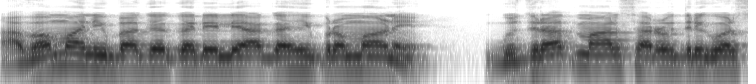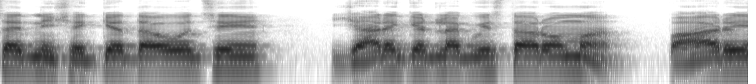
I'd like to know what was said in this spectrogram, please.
હવામાન વિભાગે કરેલી આગાહી પ્રમાણે ગુજરાતમાં હાલ સાર્વત્રિક વરસાદની શક્યતાઓ છે. જ્યારે કેટલાક વિસ્તારોમાં ભારે,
